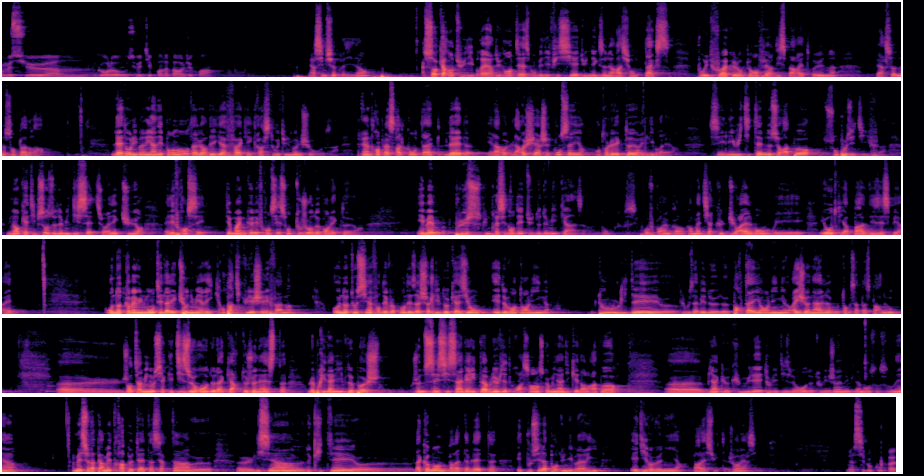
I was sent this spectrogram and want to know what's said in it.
Monsieur euh, Gourlot, vous souhaitiez prendre la parole, je crois. Merci, Monsieur le Président. 148 libraires du Grand Est vont bénéficier d'une exonération de taxes. Pour une fois que l'on peut en faire disparaître une, personne ne s'en plaindra. L'aide aux librairies indépendantes à l'heure des GAFA qui écrasent tout est une bonne chose. Rien ne remplacera le contact, l'aide et la, la recherche et le conseil entre le lecteur et le libraire. Les huit items de ce rapport sont positifs. Une enquête Ipsos de 2017 sur la lecture et les Français témoigne que les Français sont toujours de grands lecteurs, et même plus qu'une précédente étude de 2015. Donc, ça prouve quand même qu'en matière culturelle bon, et, et autres, il n'y a pas à désespérer. On note quand même une montée de la lecture numérique, en particulier chez les femmes. On note aussi un fort développement des achats de livres d'occasion et de vente en ligne, d'où l'idée euh, que vous avez de, de portail en ligne régional, autant que ça passe par nous. Euh, J'en termine aussi avec les 10 euros de la carte jeunesse, le prix d'un livre de poche. Je ne sais si c'est un véritable levier de croissance, comme il est indiqué dans le rapport, euh, bien que cumuler tous les 10 euros de tous les jeunes, évidemment, c'en est un. Mais cela permettra peut-être à certains euh, lycéens de quitter la commande par la tablette et de pousser la porte d'une librairie et d'y revenir par la suite. Je vous remercie. Merci beaucoup. Pas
